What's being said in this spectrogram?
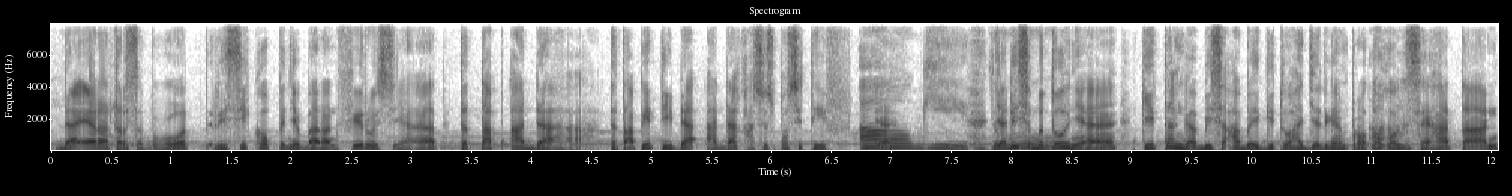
daerah tersebut risiko penyebaran virusnya tetap ada, tetapi tidak ada kasus positif. ya. Oh, gitu. Jadi sebetulnya kita nggak bisa abai gitu aja dengan protokol kesehatan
